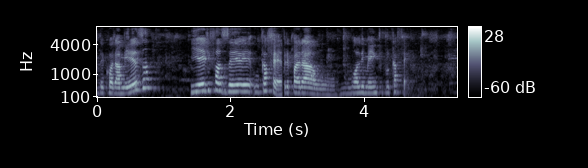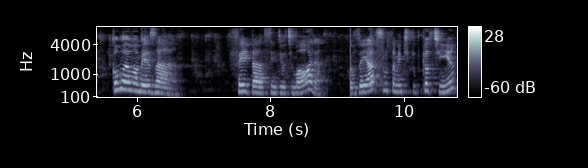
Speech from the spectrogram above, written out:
decorar a mesa e ele fazer o café, preparar o, o alimento para o café. Como é uma mesa feita assim de última hora, eu usei absolutamente tudo que eu tinha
